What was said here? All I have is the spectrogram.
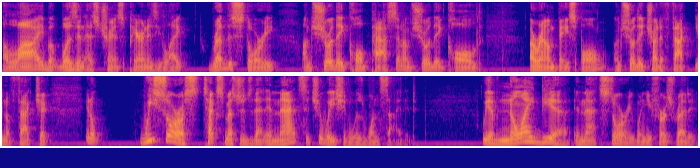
a lie, but wasn't as transparent as he liked. Read the story. I'm sure they called Passan. I'm sure they called around baseball. I'm sure they tried to fact you know fact check. You know, we saw a text message that in that situation was one sided. We have no idea in that story when you first read it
